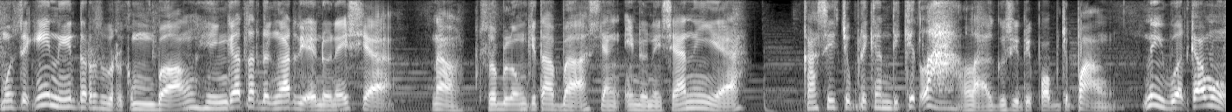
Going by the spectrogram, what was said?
Musik ini terus berkembang hingga terdengar di Indonesia. Nah, sebelum kita bahas yang Indonesia nih ya, kasih cuplikan dikit lah lagu city pop Jepang. Nih buat kamu.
